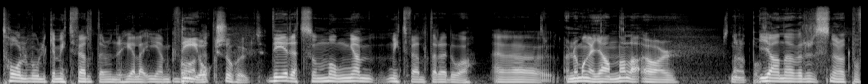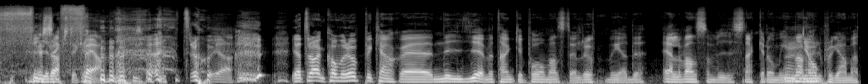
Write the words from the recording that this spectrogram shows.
12 olika mittfältare under hela Det EM-kvalet. är också sjukt. Det är rätt så många mittfältare då. Uh, Undrar hur många Janna har snurrat på? Jan har väl snurrat på sex stycken. 4-5, tror jag. Jag tror han kommer upp i kanske 9 med tanke på om han ställer upp med 11 som vi snackade om innan Mm, i programmet.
